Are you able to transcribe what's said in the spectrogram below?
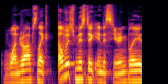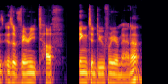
one drops. Like Elvish Mystic into Searing Blaze is a very tough thing to do for your mana.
